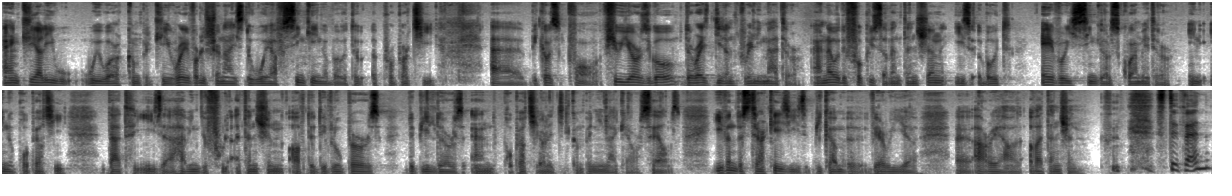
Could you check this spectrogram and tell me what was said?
And clearly, we were completely revolutionized the way of thinking about a, a property, uh, because for a few years ago, the rest didn't really matter. And now the focus of attention is about every single square meter in, in a property that is uh, having the full attention of the developers, the builders, and property related company like ourselves. Even the staircases become a very uh, uh, area of attention. Stéphane?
